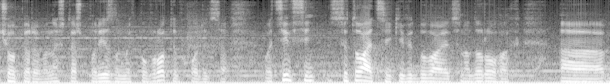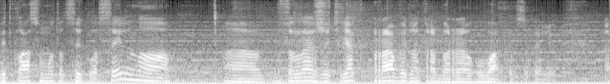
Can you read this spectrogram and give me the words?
чопери, вони ж теж по-різному і в повороти входяться. Оці всі ситуації, які відбуваються на дорогах е, від класу мотоцикла, сильно е, залежить, як правильно треба реагувати взагалі е,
